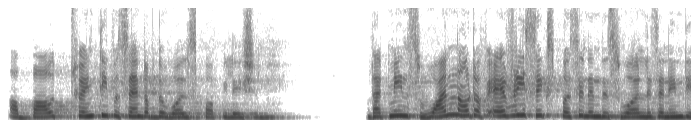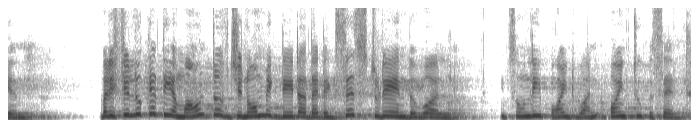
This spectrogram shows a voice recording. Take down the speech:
about 20% of the world's population. That means one out of every six person in this world is an Indian. But if you look at the amount of genomic data that exists today in the world, it's only 0.1, 0.2%.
